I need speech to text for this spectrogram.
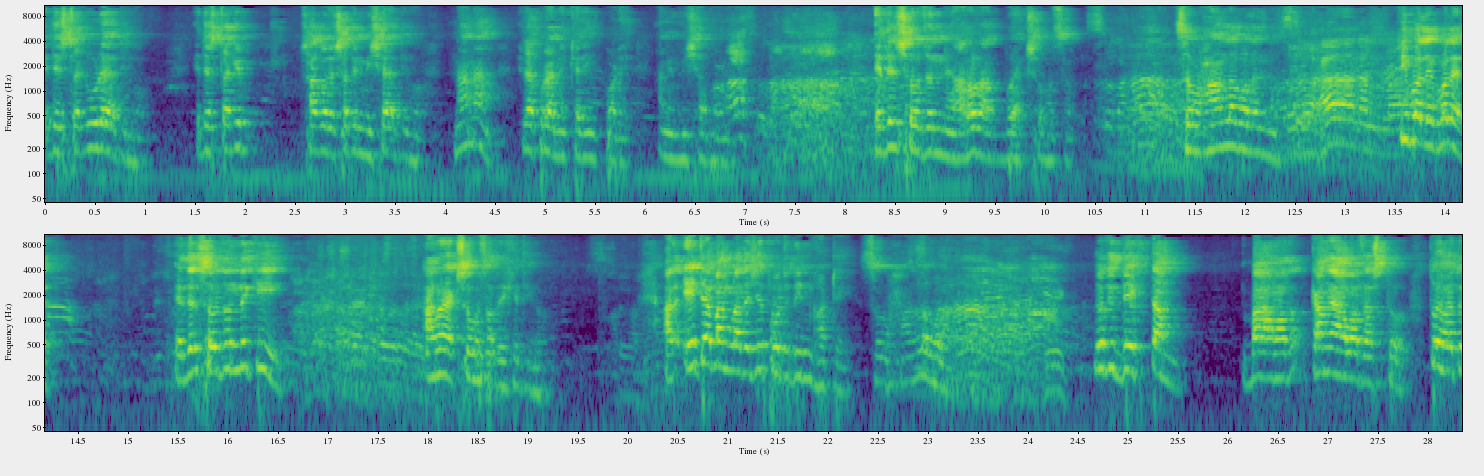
এ দেশটাকে উড়াই দিব এ দেশটাকে সাগরের সাথে মিশাই দিব। না না এরা কোরআন কারিম পড়ে আমি মিশাবো না। এদের সৌজন্যে আরও রাখব একশো বছর। সুবহানাল্লাহ। বলেন না। কি বলে বলেন? এদের সৌজন্যে কি? আরও একশো বছর। রেখে দিব আর এটা বাংলাদেশে প্রতিদিন ঘটে। যদি দেখতাম বা আমার কানে আওয়াজ আসতো তো হয়তো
